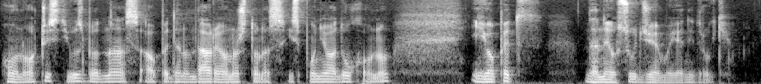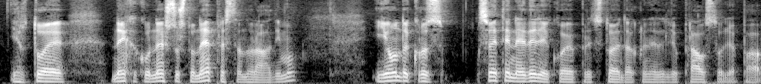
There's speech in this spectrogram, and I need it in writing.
on očisti, uzme od nas, a opet da nam daruje ono što nas ispunjava duhovno i opet da ne osuđujemo jedni drugi. Jer to je nekako nešto što neprestano radimo i onda kroz sve te nedelje koje predstoje, dakle nedelje pravoslavlja, pa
